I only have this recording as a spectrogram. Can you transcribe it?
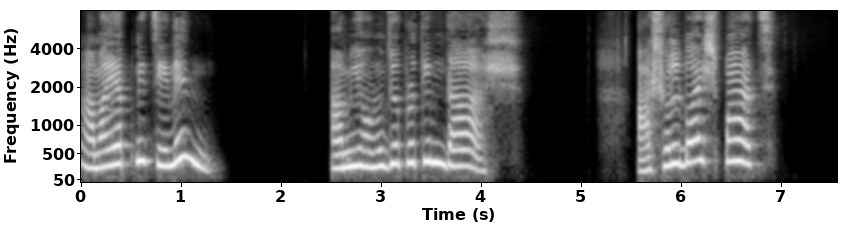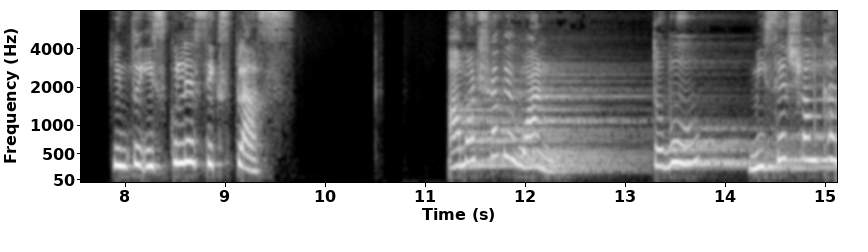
আমায় আপনি চেনেন? আমি অনুজপ্রতিম দাস। আসল বয়স পাঁচ, কিন্তু স্কুলে সিক্স প্লাস আমার সবে ওয়ান তবু মিসের সংখ্যা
